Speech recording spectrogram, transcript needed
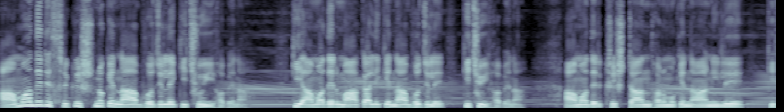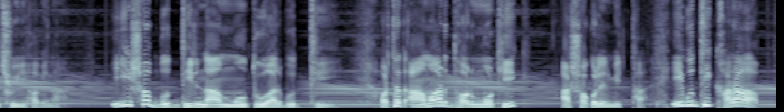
আমাদের শ্রীকৃষ্ণকে না ভজলে কিছুই হবে না। কি আমাদের মা কালীকে না ভজলে কিছুই হবে না। আমাদের খ্রিস্টান ধর্মকে না নিলে কিছুই হবে না। এইসব বুদ্ধির নাম মতু আর বুদ্ধি। অর্থাৎ আমার ধর্ম ঠিক আর সকলের মিথ্যা। এই বুদ্ধি খারাপ,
